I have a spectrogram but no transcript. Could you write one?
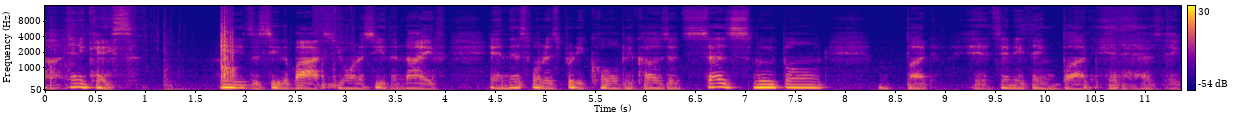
Uh, any case, who needs to see the box? You want to see the knife. And this one is pretty cool because it says smooth bone, but it's anything but. It has a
